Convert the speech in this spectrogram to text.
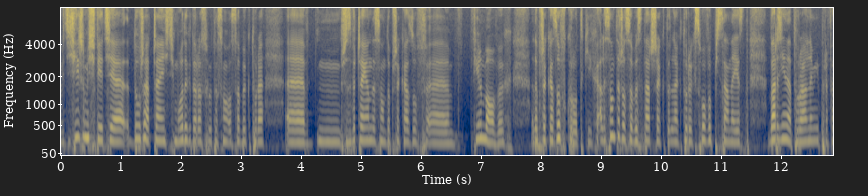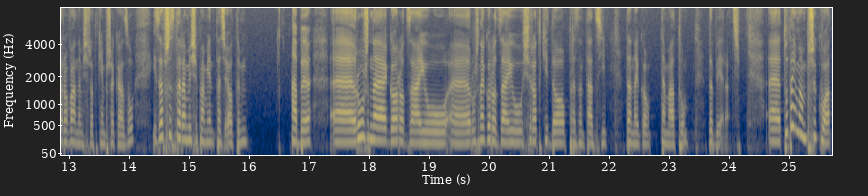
W dzisiejszym świecie duża część młodych dorosłych to są osoby, które e, przyzwyczajone są do przekazów e, filmowych, do przekazów krótkich, ale są też osoby starsze, dla których słowo pisane jest bardziej naturalnym i preferowanym środkiem przekazu. I zawsze staramy się pamiętać o tym, aby e, różnego rodzaju, e, różnego rodzaju środki do prezentacji danego tematu dobierać. E, tutaj mam przykład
